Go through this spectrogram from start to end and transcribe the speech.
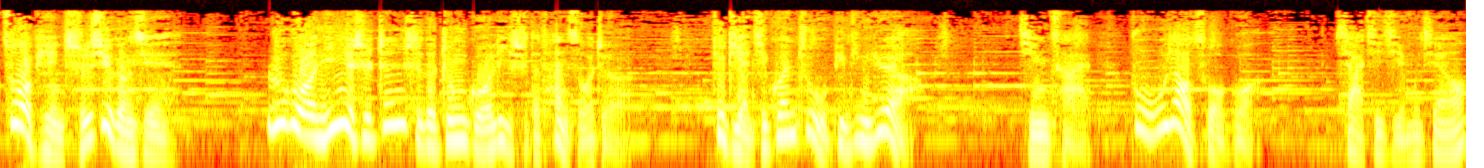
作品持续更新，如果你也是真实的中国历史的探索者，就点击关注并订阅啊！精彩不要错过，下期节目见哦。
